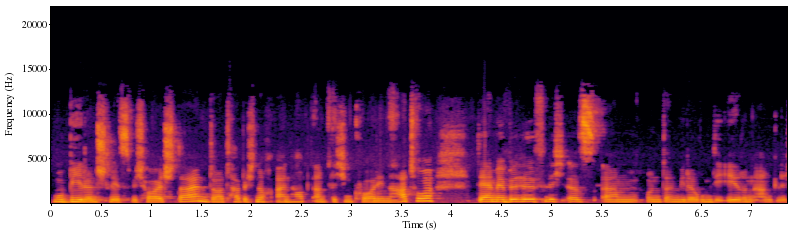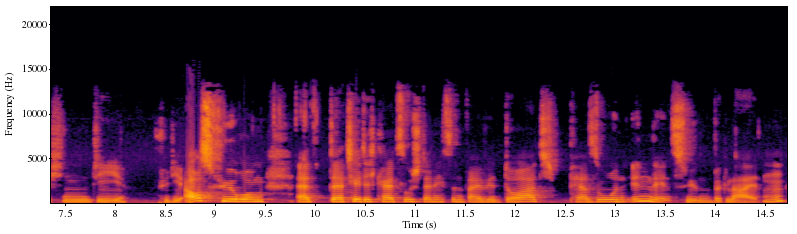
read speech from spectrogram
Mobil in Schleswig-Holstein. Dort habe ich noch einen hauptamtlichen Koordinator, der mir behilflich ist und dann wiederum die Ehrenamtlichen, die für die Ausführung äh, der Tätigkeit zuständig sind, weil wir dort Personen in den Zügen begleiten.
